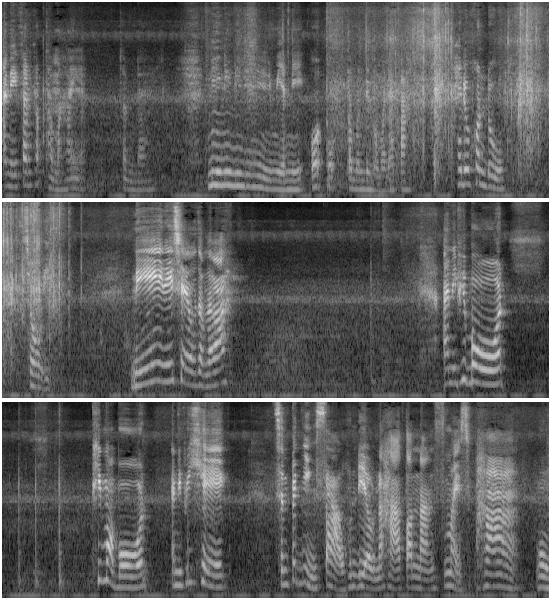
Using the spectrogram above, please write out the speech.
อันนี้แฟนคลับทำมาให้อะจำได้ นี่นี่นี่นี่นี่มีอันนี้ โอ้โอ้แต่มันดึงออกมาได้ปะให้ทุกคนดู โชว์อีก นี่นี่เชลจำได้ปะอันนี้พี่โบ๊ทพี่หมอโบ๊ทอันนี้พี่เค้ก ฉันเป็นหญิงสาวคนเดียวนะคะ ตอนนั้นสมัยสิบห้างง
